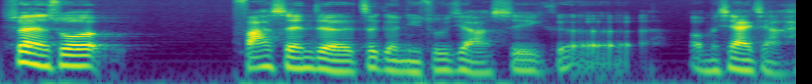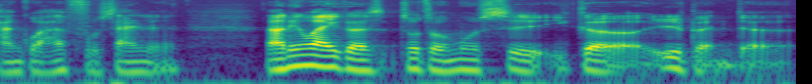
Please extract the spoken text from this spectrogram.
虽然说发生的这个女主角是一个我们现在讲韩国还是釜山人，然后另外一个佐佐木是一个日本的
